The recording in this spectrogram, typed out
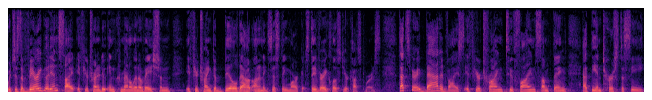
which is a very good insight if you're trying to do incremental innovation, if you're trying to build out on an existing market, stay very close to your customers. That's very bad advice if you're trying to find something at the interstice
